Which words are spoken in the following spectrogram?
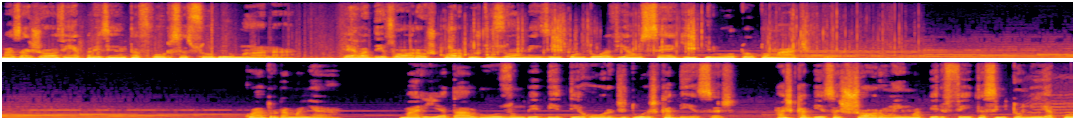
mas a jovem apresenta força sobre-humana. Ela devora os corpos dos homens enquanto o avião segue em piloto automático. Quatro da manhã. Maria dá à luz um bebê terror de duas cabeças. As cabeças choram em uma perfeita sintonia por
